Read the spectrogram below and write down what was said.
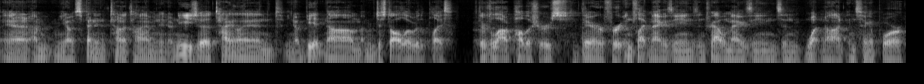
and I'm you know spending a ton of time in Indonesia, Thailand, you know Vietnam. I'm just all over the place. There's a lot of publishers there for in-flight magazines and travel magazines and whatnot in Singapore.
